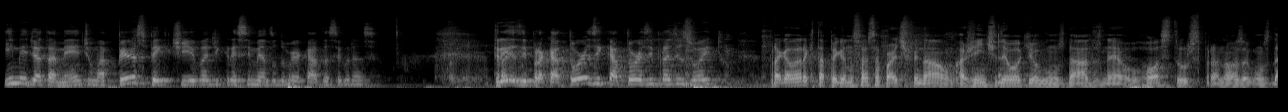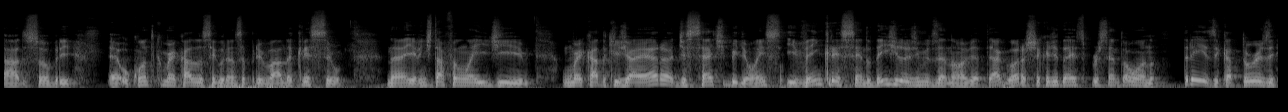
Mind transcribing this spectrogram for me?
imediatamente uma perspectiva de crescimento do mercado da segurança. 13 para 14 e 14 para 18. Para a galera que está pegando só essa parte final, a gente deu aqui alguns dados, né? O Ross trouxe para nós alguns dados sobre é, o quanto que o mercado da segurança privada cresceu. né? E a gente está falando aí de um mercado que já era de 7 bilhões e vem crescendo desde 2019 até agora cerca de 10% ao ano. 13, 14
